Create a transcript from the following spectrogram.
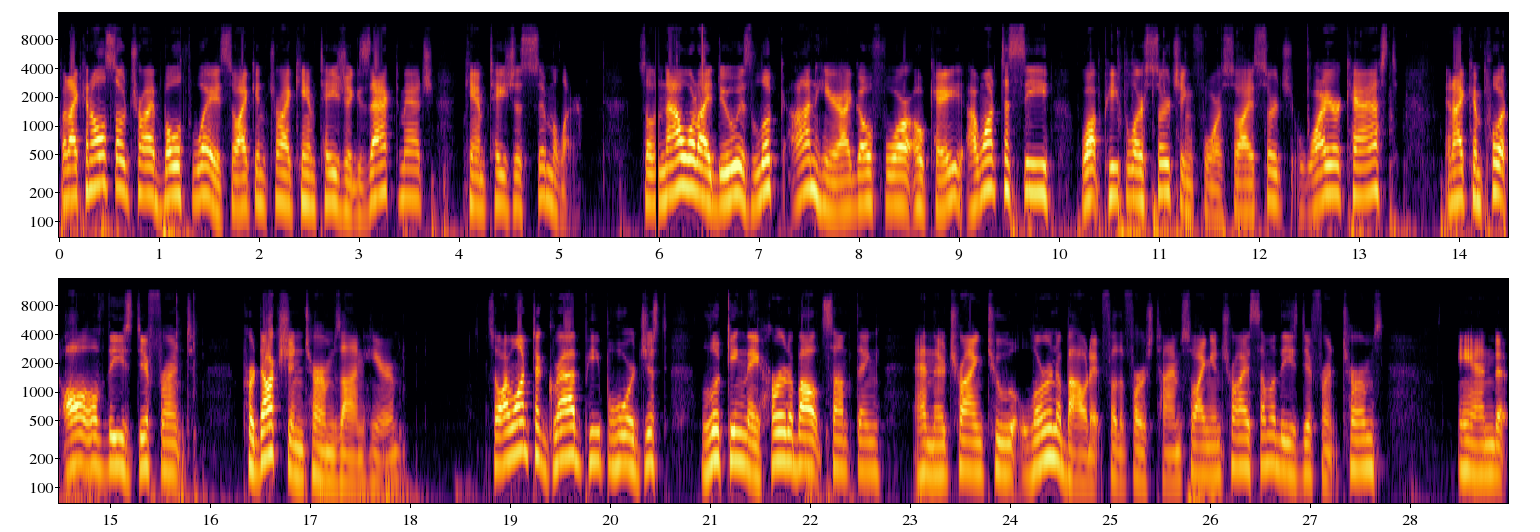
but I can also try both ways. So I can try Camtasia exact match, Camtasia similar. So now what I do is look on here, I go for, okay, I want to see what people are searching for. So I search Wirecast, and I can put all of these different production terms on here. So I want to grab people who are just looking, they heard about something, and they're trying to learn about it for the first time. So I can try some of these different terms and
